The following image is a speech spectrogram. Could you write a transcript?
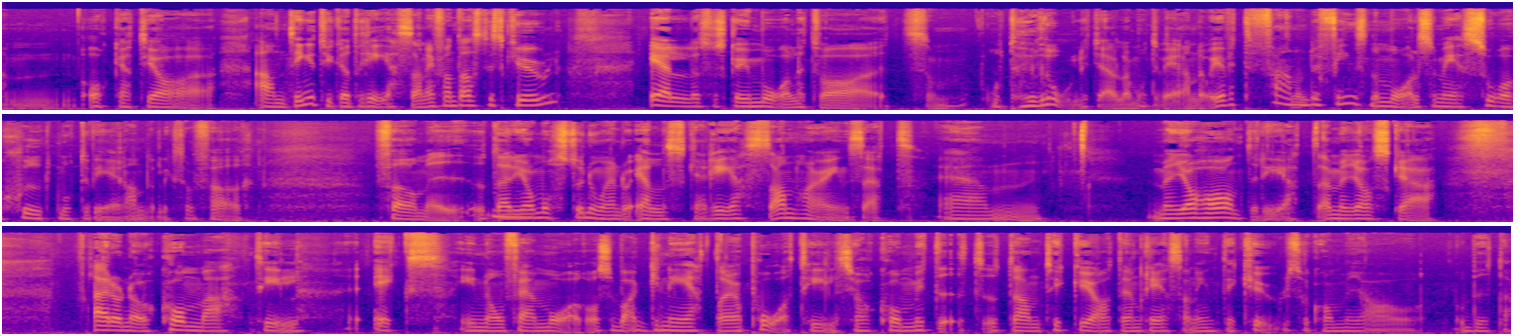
Um, och att jag antingen tycker att resan är fantastiskt kul eller så ska ju målet vara som otroligt jävla motiverande. Och jag vet inte fan om det finns något mål som är så sjukt motiverande liksom för, för mig. Utan Mm. jag måste nog ändå älska resan har jag insett. Ehm, men jag har inte det att men jag ska, I don't know, komma till X inom fem år och så bara gnetar jag på tills jag har kommit dit. Utan tycker jag att den resan inte är kul så kommer jag att byta.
